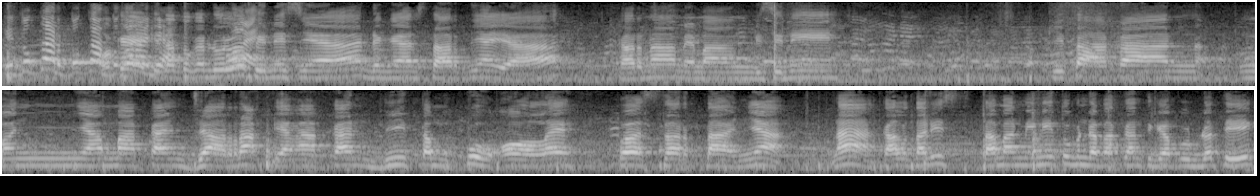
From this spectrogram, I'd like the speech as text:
Ditukar, tukar, Oke, tukar aja. kita tukar dulu Boleh. finishnya dengan startnya ya. Karena memang di sini kita akan menyamakan jarak yang akan ditempuh oleh pesertanya. Nah, kalau tadi Taman Mini itu mendapatkan 30 detik,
